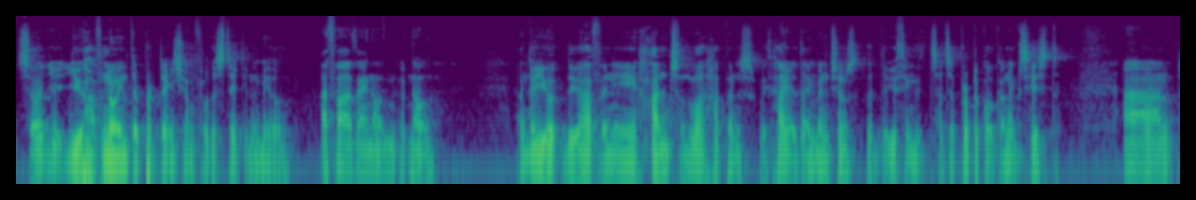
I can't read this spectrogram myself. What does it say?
So you, you have no interpretation for the state in the middle? As far as I know, okay. no. And do you, do you have any hunch on what happens with higher dimensions? That do you think such a protocol can exist um, or not?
